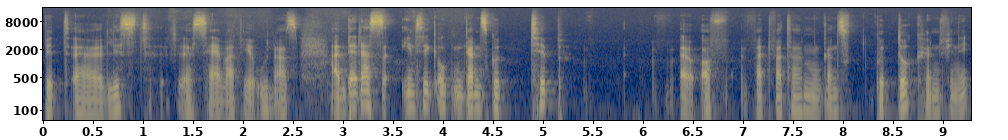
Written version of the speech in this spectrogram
mit äh, List äh, selber dir unas. An der das einzig auch ein ganz gut Tipp äh, auf was was haben ganz gut durch können finde ich.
